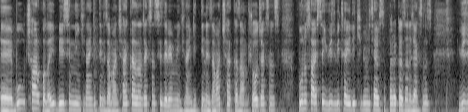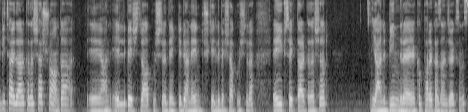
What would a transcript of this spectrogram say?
e, bu çark olayı birisinin linkinden gittiğiniz zaman çark kazanacaksınız. Siz de benim linkten gittiğiniz zaman çark kazanmış olacaksınız. Bunu sayesinde 100 bit ile 2000 bit arasında para kazanacaksınız. 100 bit ayda arkadaşlar şu anda e, yani 55 lira 60 lira denk geliyor. Yani en düşük 55-60 lira. En yüksekte arkadaşlar yani 1000 liraya yakın para kazanacaksınız.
